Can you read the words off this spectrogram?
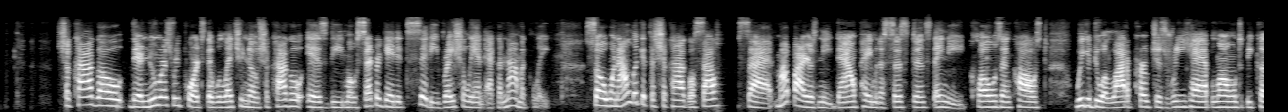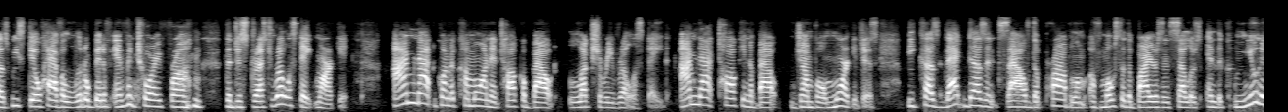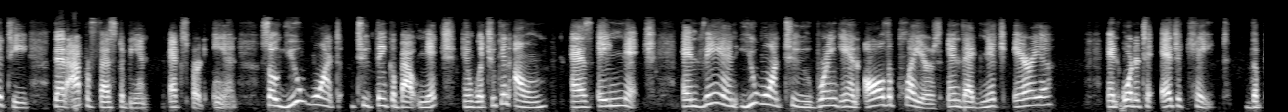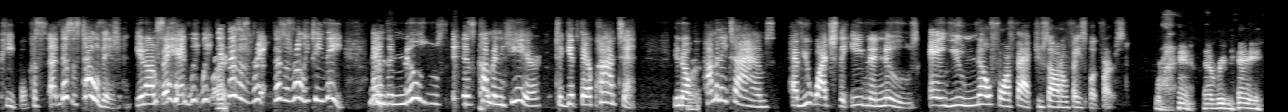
Chicago, there are numerous reports that will let you know Chicago is the most segregated city racially and economically. So when I look at the Chicago South side, my buyers need down payment assistance. They need closing cost. We could do a lot of purchase rehab loans because we still have a little bit of inventory from the distressed real estate market. I'm not going to come on and talk about luxury real estate. I'm not talking about jumbo mortgages because that doesn't solve the problem of most of the buyers and sellers in the community that I profess to be an expert in. So you want to think about niche and what you can own as a niche. And then you want to bring in all the players in that niche area in order to educate the people. Because uh, this is television you know what i'm saying? We, we right. this is real this is really tv and the news is coming here to get their content. You know right. how many times have you watched the evening news and you know for a fact you saw it on facebook first? Right. Every day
